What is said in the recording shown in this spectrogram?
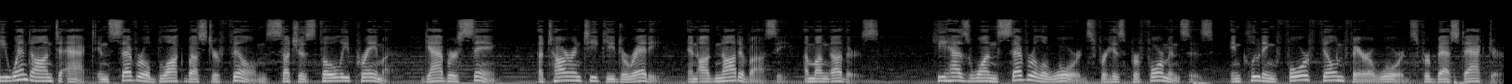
He went on to act in several blockbuster films such as Tholi Prema, Gabbar Singh, Attarintiki Daredi, and Agnyaathavaasi, among others. He has won several awards for his performances, including four Filmfare Awards for Best Actor.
